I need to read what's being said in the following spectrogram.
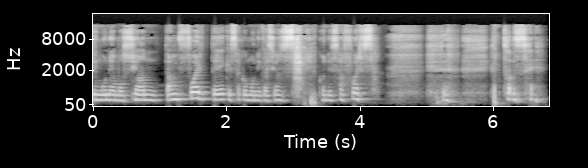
tengo una emoción tan fuerte que esa comunicación sale con esa fuerza. Entonces,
